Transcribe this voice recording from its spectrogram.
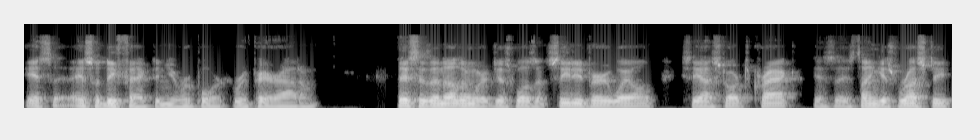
it's it's a defect in your report repair item. This is another one where it just wasn't seated very well. See how it starts to crack? This thing gets rusty,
